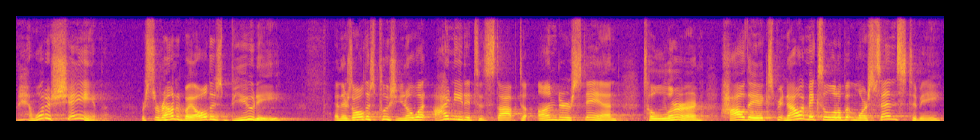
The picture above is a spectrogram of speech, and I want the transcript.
Man, what a shame. We're surrounded by all this beauty, and there's all this pollution. You know what? I needed to stop to understand, to learn how they experience. Now it makes a little bit more sense to me.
